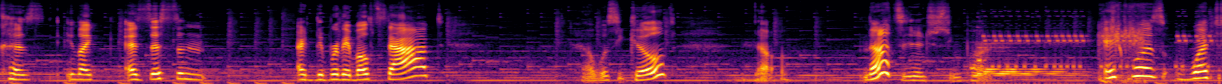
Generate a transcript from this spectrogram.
Because, like, is this an... Were they both stabbed? How was he killed? No. That's an interesting part. It was what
